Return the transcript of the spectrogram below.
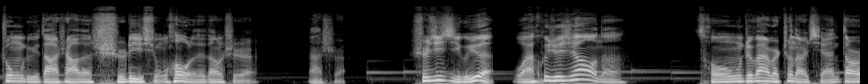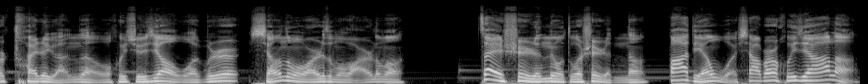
中旅大厦的实力雄厚了，在当时那是实习几个月，我还回学校呢。从这外面挣点钱，到时候揣着园子，我回学校，我不是想怎么玩就怎么玩了吗？再瘆人能有多瘆人呢？八点我下班回家了，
